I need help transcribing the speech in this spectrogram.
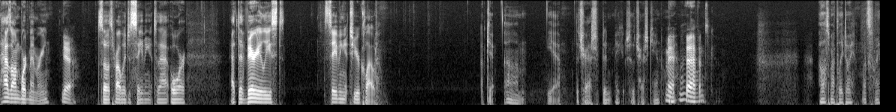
has onboard memory, Yeah. so it's probably just saving it to that, or at the very least, saving it to your cloud. Okay. Um. Yeah. The trash didn't make it to the trash can. Yeah, What? that happens. I lost my play toy. That's fine.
